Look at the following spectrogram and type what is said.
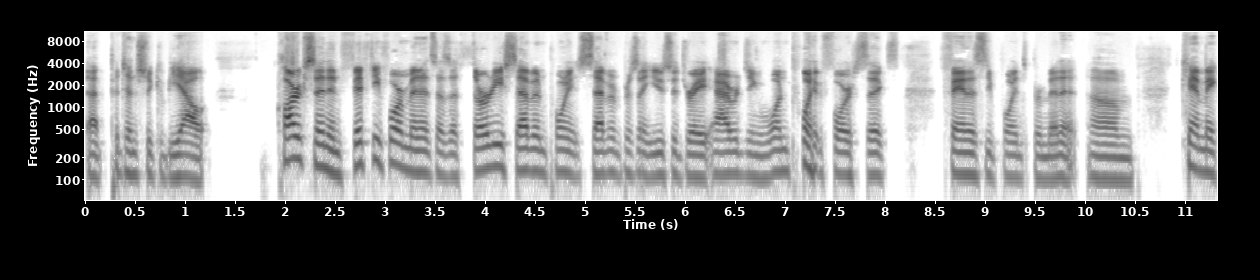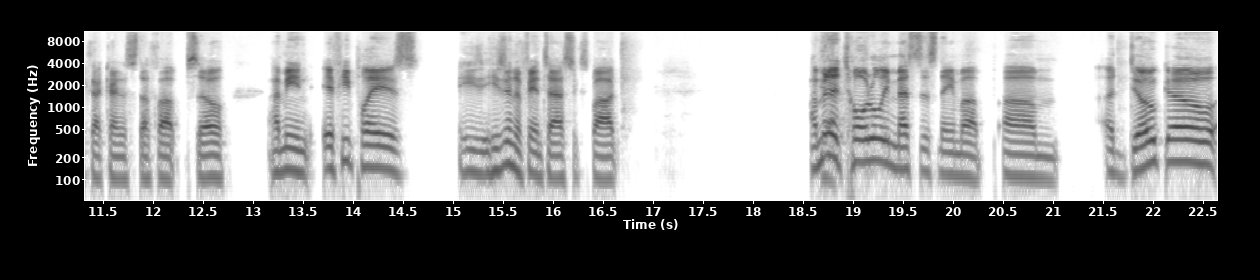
that potentially could be out. Clarkson in 54 minutes has a 37.7% usage rate, averaging 1.46 fantasy points per minute. Um, can't make that kind of stuff up. So, I mean, if he plays, he's he's in a fantastic spot. I'm yeah. gonna totally mess this name up. Um, Adoko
